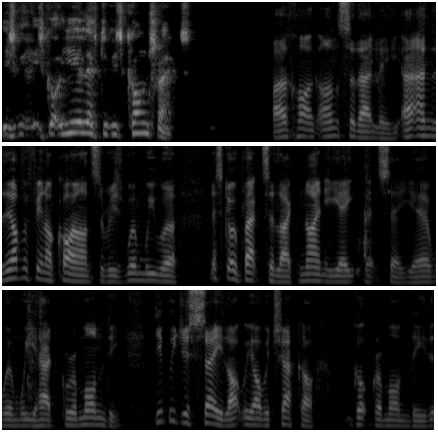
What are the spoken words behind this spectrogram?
He's, he's got a year left of his contract. I can't answer that, Lee. And the other thing I can't answer is when we were, let's go back to like 98, let's say, yeah, when we had Grimandi. Did we just say, like we are with Xhaka, got Grimandi,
